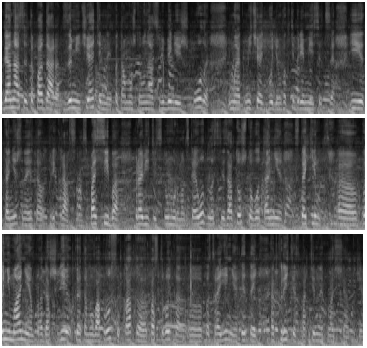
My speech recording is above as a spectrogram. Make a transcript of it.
Для нас это подарок замечательный, потому что у нас юбилей школы, и мы отмечать будем в октябре месяце. И, конечно, это прекрасно. Спасибо правительству Мурманской области за то, что вот они с таким э, пониманием подошли к этому вопросу, как э, постройка, э, построение этой открытия спортивной площадки.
